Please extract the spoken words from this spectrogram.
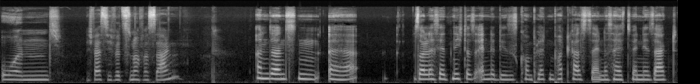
Und ich weiß nicht, willst du noch was sagen? Ansonsten äh, soll das jetzt nicht das Ende dieses kompletten Podcasts sein. Das heißt, wenn ihr sagt,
